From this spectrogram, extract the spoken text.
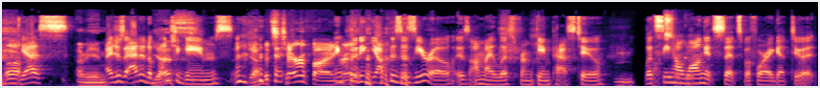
Ugh. Yes. I mean, I just added a bunch of games, yeah. It's terrifying, including? Yakuza Zero is on my list from Game Pass too. Mhm. Let's Oh, see so how good. long it sits before I get to it.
